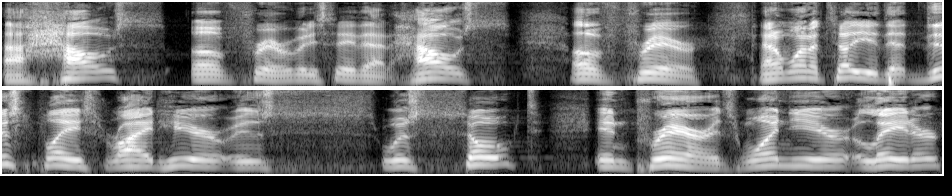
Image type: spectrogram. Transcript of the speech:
a house of prayer. Everybody say that, house of prayer. And I want to tell you that this place right here is was soaked in prayer. It's one year later,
